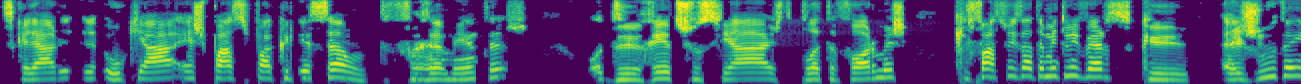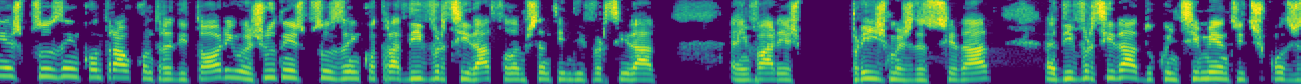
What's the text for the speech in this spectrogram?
se calhar eh, o que há é espaço para a criação de ferramentas, de redes sociais, de plataformas que façam exatamente o inverso, que ajudem as pessoas a encontrar o contraditório, ajudem as pessoas a encontrar diversidade, falamos tanto em diversidade em várias prismas da sociedade, a diversidade do conhecimento e dos pontos de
